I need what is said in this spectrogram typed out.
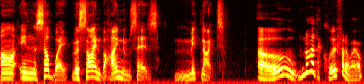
are in the subway. The sign behind them says midnight. Oh, not had a clue for a while.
